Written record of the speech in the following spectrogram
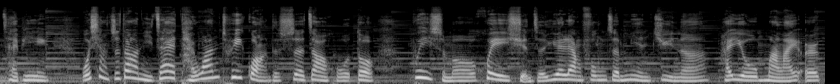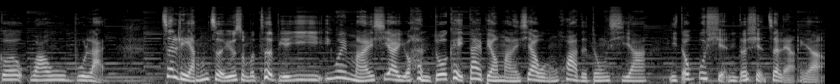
彩萍，我想知道你在台湾推广的社造活动，为什么会选择月亮风筝面具呢？还有马来儿歌哇呜布兰。这两者有什么特别意义？因为马来西亚有很多可以代表马来西亚文化的东西啊，你都不选，你都选这两样。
